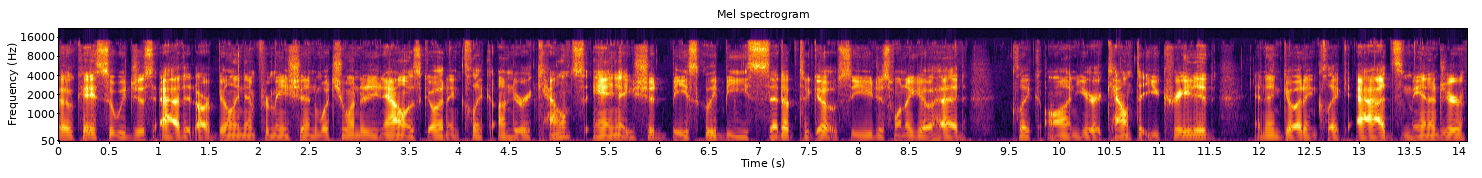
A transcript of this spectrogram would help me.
Okay, so we just added our billing information. What you want to do now is go ahead and click under accounts and yeah, you should basically be set up to go. So you just want to go ahead, click on your account that you created and then go ahead and click ads manager.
